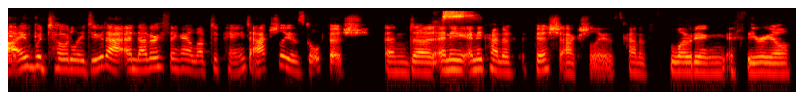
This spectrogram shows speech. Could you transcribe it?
I would totally do that. Another thing I love to paint actually is goldfish and uh, yes. any any kind of fish actually is kind of floating ethereal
